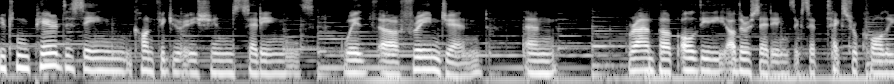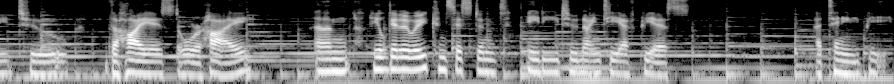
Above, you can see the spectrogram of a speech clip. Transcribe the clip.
You can pair the same configuration settings with uh, FrameGen and ramp up all the other settings except texture quality to the highest or high and you'll get a very consistent 80 to 90 FPS at 1080p.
